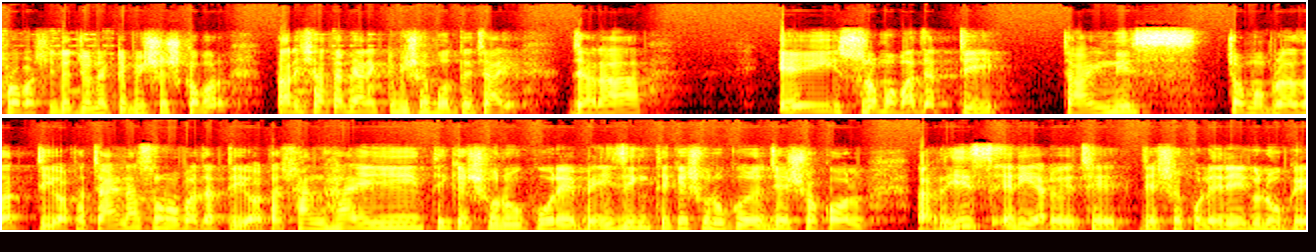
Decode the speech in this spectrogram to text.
প্রবাসীদের জন্য একটি বিশেষ খবর। তারই সাথে আমি আরেকটি বিষয় বলতে চাই। যারা এই শ্রমবাজারটি চাইনিজ শ্রমবাজারটি অর্থাৎ চায়না শ্রমবাজারটি অর্থাৎ সাংহাই থেকে শুরু করে বেইজিং থেকে শুরু করে যে সকল রিস এরিয়া রয়েছে, যে সকল এরিয়াগুলোকে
